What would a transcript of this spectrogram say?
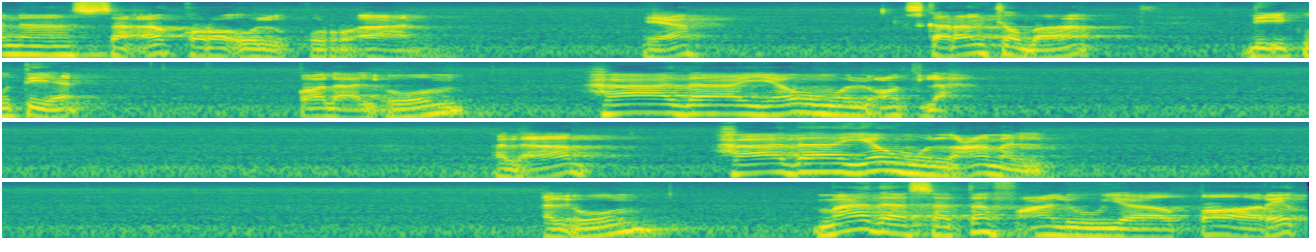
ana sa'aqra'ul quran. Ya. Sekarang coba diikuti ya. Qala al-um hadha yaumul utlah الآب هذا يوم العمل. الأم ماذا ستفعل يا طارق؟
